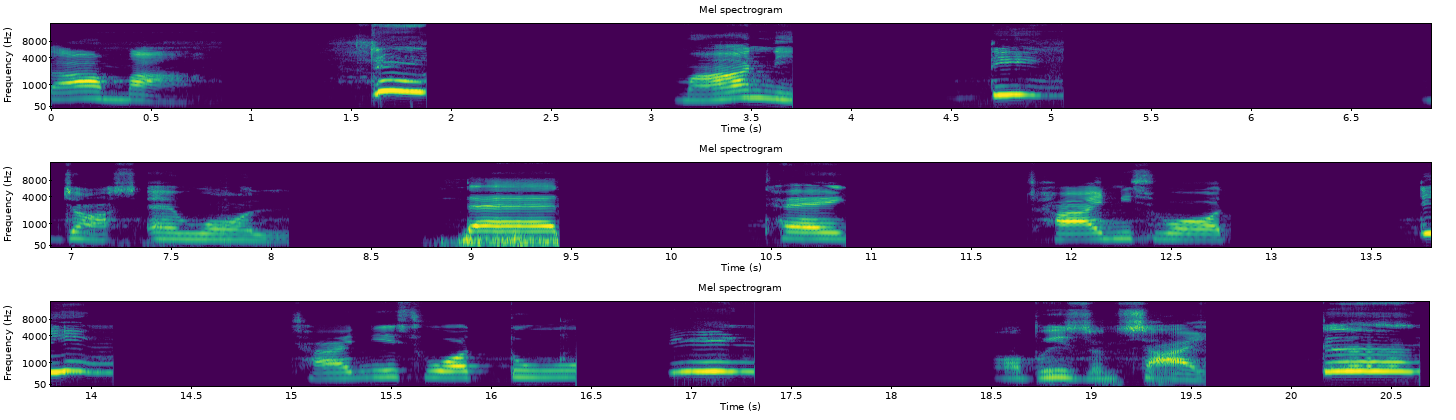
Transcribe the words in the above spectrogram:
Gamma. Ding. Money. Ding. Just a wall. That. Take. Chinese word. Ding. Chinese word two. Ding. Opposite side. Ding.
